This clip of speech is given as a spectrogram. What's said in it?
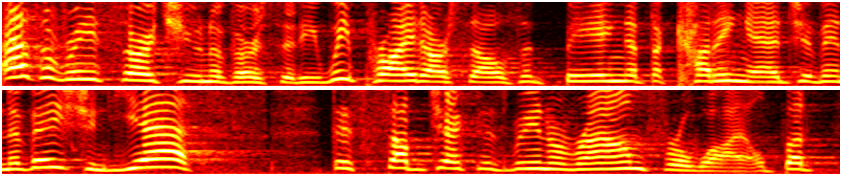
As a research university, we pride ourselves at being at the cutting edge of innovation. Yes, this subject has been around for a while, but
